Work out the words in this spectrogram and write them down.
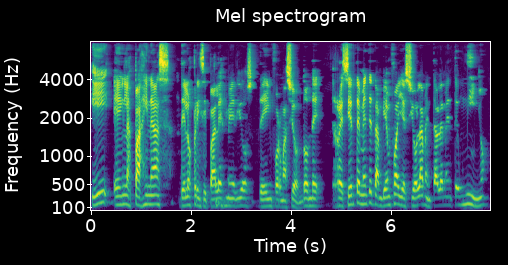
y en las páginas de los principales medios de información, donde recientemente también falleció lamentablemente un niño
